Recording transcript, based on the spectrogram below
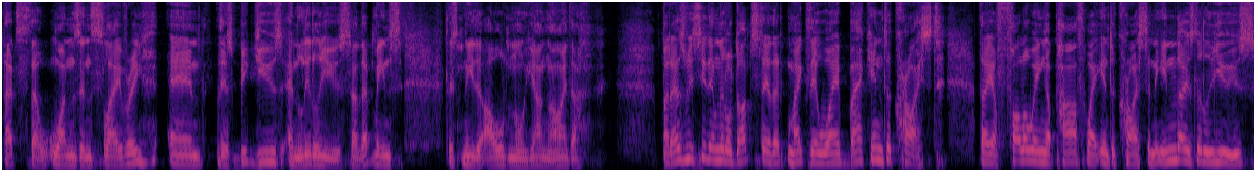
That's the ones in slavery. And there's big U's and little U's. So that means there's neither old nor young either. But as we see them little dots there that make their way back into Christ, they are following a pathway into Christ. And in those little U's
